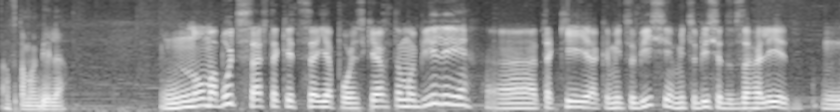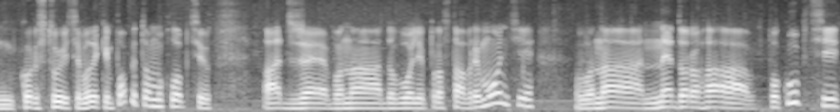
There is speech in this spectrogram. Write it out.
автомобілі? Ну, мабуть, все ж таки це японські автомобілі, е, такі як Mitsubishi. Mitsubishi взагалі користується великим попитом у хлопців, адже вона доволі проста в ремонті, вона недорога в покупці,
